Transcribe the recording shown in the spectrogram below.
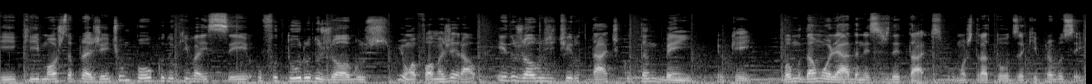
e que mostra pra gente um pouco do que vai ser o futuro dos jogos de uma forma geral e dos jogos de tiro tático também, ok? Vamos dar uma olhada nesses detalhes, vou mostrar todos aqui pra vocês.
